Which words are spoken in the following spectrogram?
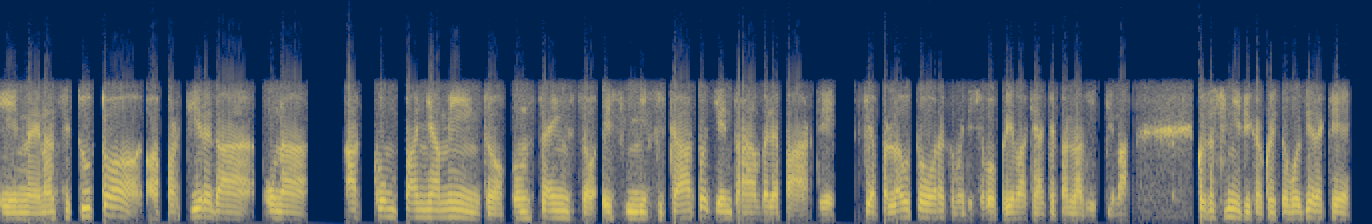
in, innanzitutto a partire da un accompagnamento, consenso e significato di entrambe le parti, sia per l'autore, come dicevo prima, che anche per la vittima. Cosa significa questo? Vuol dire che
